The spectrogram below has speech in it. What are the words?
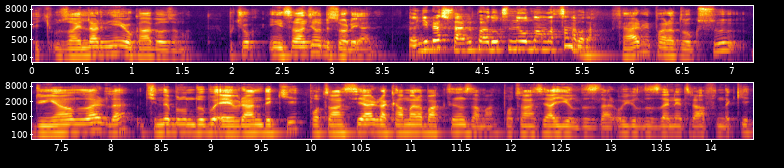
Peki uzaylılar niye yok abi o zaman? Bu çok insancıl bir soru yani. Önce biraz Fermi paradoksunun ne olduğunu anlatsana bana. Fermi paradoksu dünyalılarla içinde bulunduğu bu evrendeki potansiyel rakamlara baktığın zaman potansiyel yıldızlar, o yıldızların etrafındaki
